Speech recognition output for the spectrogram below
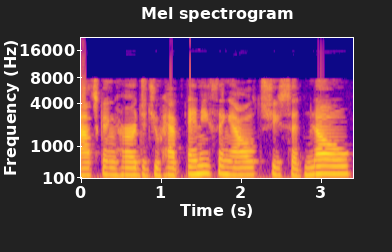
asking her, Did you have anything else? She said no.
